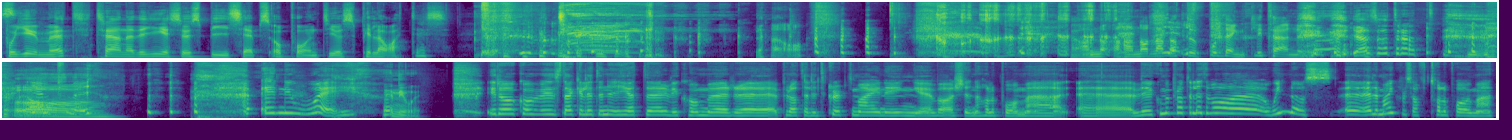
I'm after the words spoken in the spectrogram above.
På gymmet tränade Jesus biceps och Pontius pilates. Ja. Han, han har laddat upp ordentligt här nu. Jag är så trött. Hjälp mig. Anyway, Anyway. idag kommer vi snacka lite nyheter. Vi kommer eh, prata lite cryptmining, eh, vad Kina håller på med. Eh, vi kommer prata lite vad Windows eh, eller Microsoft håller på med.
